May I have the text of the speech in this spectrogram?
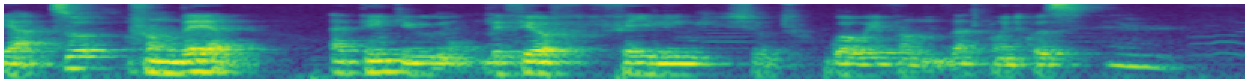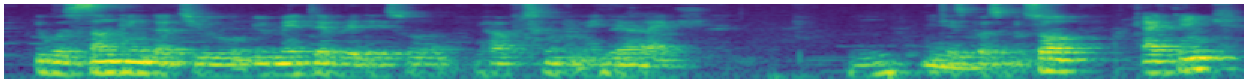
Yeah, so from there, I think you the fear of failing should go away from that point because it was something that you you made every day, so you have to make it like mm-hmm. it is possible. So I think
